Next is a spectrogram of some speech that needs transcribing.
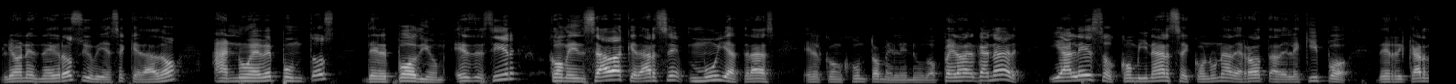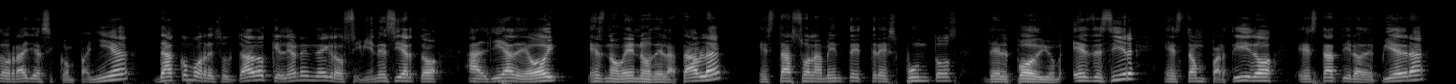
Leones Negros se hubiese quedado a nueve puntos del podium. Es decir, comenzaba a quedarse muy atrás el conjunto melenudo. Pero al ganar y al eso combinarse con una derrota del equipo de Ricardo Rayas y compañía, da como resultado que Leones Negros, si bien es cierto, al día de hoy es noveno de la tabla, está solamente tres puntos del podium. Es decir, está un partido, está tiro de piedra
